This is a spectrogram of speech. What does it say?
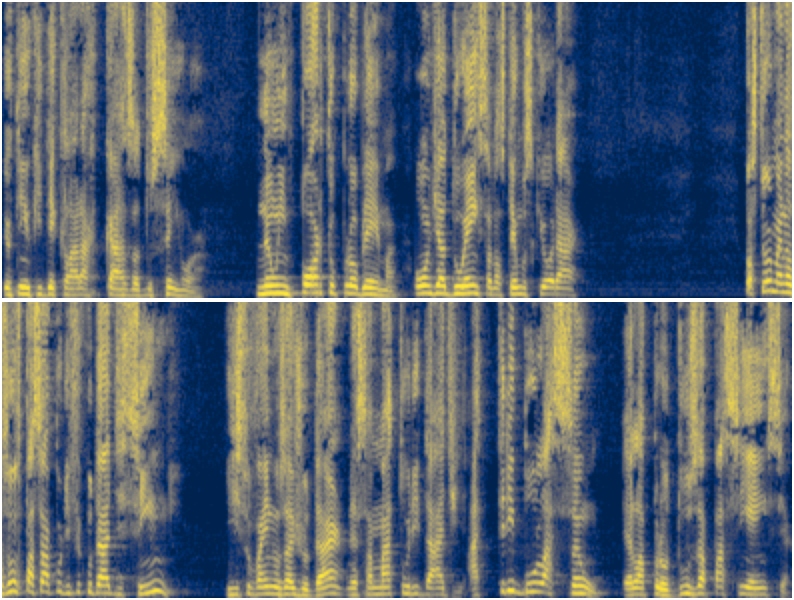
Eu tenho que declarar a casa do Senhor. Não importa o problema, onde a doença, nós temos que orar. Pastor, mas nós vamos passar por dificuldade sim. E isso vai nos ajudar nessa maturidade. A tribulação, ela produz a paciência.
